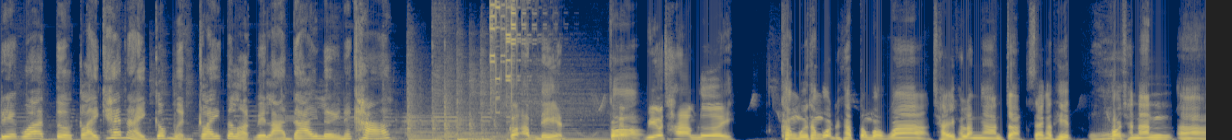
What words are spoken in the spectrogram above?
เรียกว่าตัวไกลแค่ไหนก็เหมือนใกล้ตลอดเวลาได้เลยนะคะ ก็อัปเดตก็เรียลไทม์เลยเครื่องมือทั้งหมดนะครับต้องบอกว่าใช้พลังงานจากแสงอาทิตย์โอ้เพราะฉะนั้นอ่า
